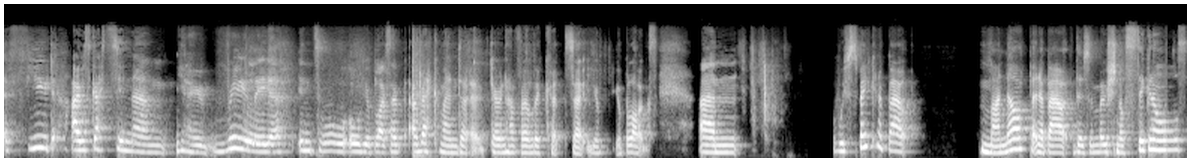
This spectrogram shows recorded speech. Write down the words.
a few i was getting um you know really uh, into all, all your blogs. I, I recommend uh, go and have a look at uh, your, your blogs. Um we've spoken about man up and about those emotional signals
